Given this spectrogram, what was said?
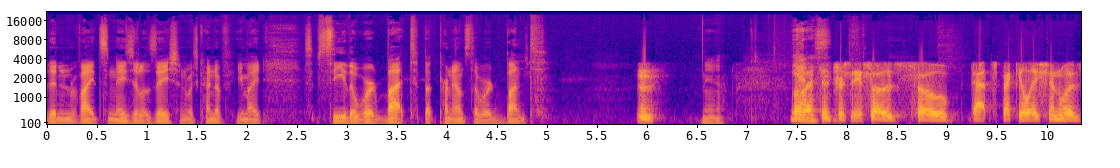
that invites nasalization, which kind of, you might see the word but, but pronounce the word bunt. Hmm. Yeah. Well, that's interesting. So, so that speculation was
